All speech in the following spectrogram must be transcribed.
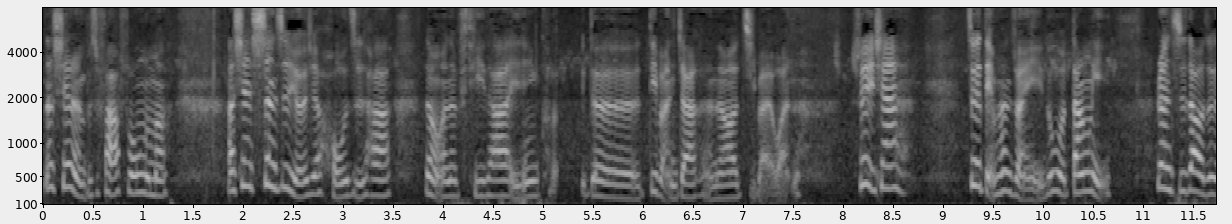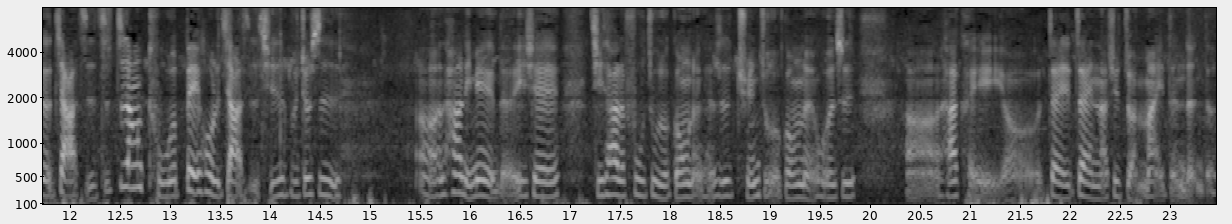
那些人不是发疯了吗？那现在甚至有一些猴子，它那种 NFT，它已经可一个地板价可能都要几百万了。所以现在这个典范转移，如果当你认知到这个价值，这这张图的背后的价值，其实不就是呃它里面的一些其他的辅助的功能，可是群组的功能，或者是。啊、呃，它可以呃再再拿去转卖等等的。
